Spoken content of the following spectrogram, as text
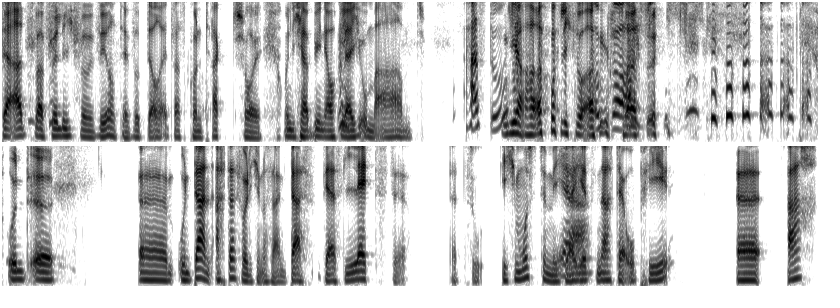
Der Arzt war völlig verwirrt, der wirkte auch etwas kontaktscheu. Und ich habe ihn auch gleich umarmt. Hast du? Ja, weil ich so Angst Gott. hatte. Und, äh, ähm, und dann, ach, das wollte ich noch sagen, das, das Letzte dazu. Ich musste mich ja, Ja. jetzt nach der OP äh, ach,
